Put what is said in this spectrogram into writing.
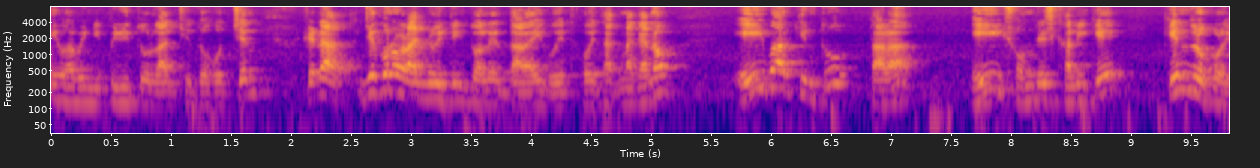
এইভাবে নিপীড়িত, লাঞ্ছিত হচ্ছেন। সেটা যে কোনো রাজনৈতিক দলের দ্বারাই হয়ে থাক না কেন। এইবার কিন্তু তারা এই সন্দেশখালীকে কেন্দ্র করে,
